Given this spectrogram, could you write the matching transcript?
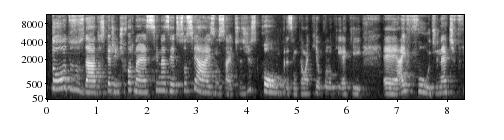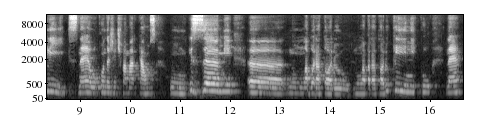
todos os dados que a gente fornece nas redes sociais, nos sites de compras. Então, aqui eu coloquei aqui é, iFood, Netflix, né? Ou quando a gente vai marcar uns, um exame uh, num laboratório, num laboratório clínico, né?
